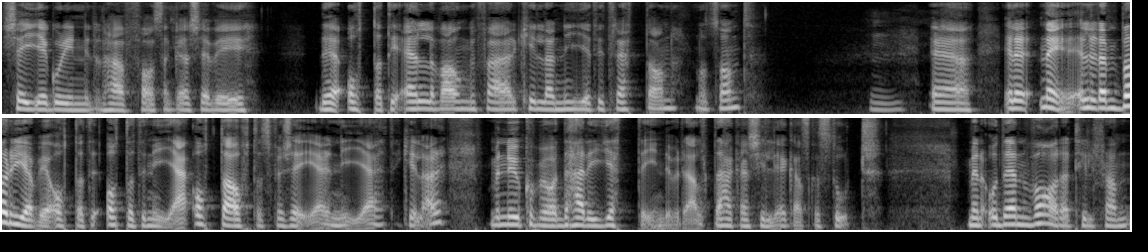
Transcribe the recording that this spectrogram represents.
tjejer går in i den här fasen kanske vid det är 8 till 11 ungefär, killar 9 till 13, något sånt. mm. Eh, eller nej, eller den börjar vid 8 till, 8 till 9. 8 oftast för tjejer, 9 till killar. Men nu kommer jag ihåg, det här är jätteindividuellt, det här kan skilja ganska stort. Men och den varar till fram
